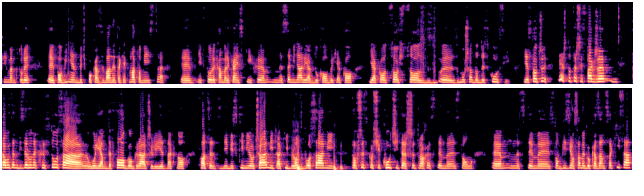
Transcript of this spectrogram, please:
filmem, który E, powinien być pokazywany, tak jak ma to miejsce e, w niektórych amerykańskich seminariach duchowych, jako, jako coś, co e, zmusza do dyskusji. Jest to, czy, wiesz, to też jest tak, że cały ten wizerunek Chrystusa, William Defoe go gra, czyli jednak no, facet z niebieskimi oczami, taki blond włosami, to wszystko się kłóci też trochę z tym, z tą z, tym, e, z tą wizją samego Kazanca Kisa,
